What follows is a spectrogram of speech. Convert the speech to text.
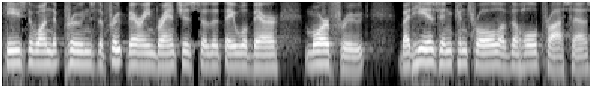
He's the one that prunes the fruit bearing branches so that they will bear more fruit. But he is in control of the whole process.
